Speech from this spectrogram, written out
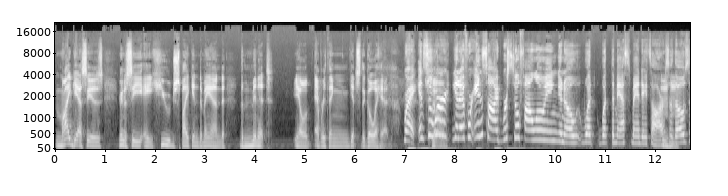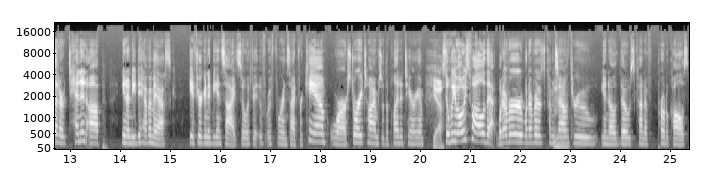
my guess is you're going to see a huge spike in demand the minute. You know everything gets the go ahead. Right. And so, So- we're, you know, if we're inside, we're still following, you know, what what the mask mandates are. So Mhm. those that are 10 and up, you know, need to have a mask if you're going to be inside. So if, it, if, if we're inside for camp or our story times or the planetarium. Yeah. So we've always followed that. Whatever whatever comes Mhm. down through, you know, those kind of protocols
